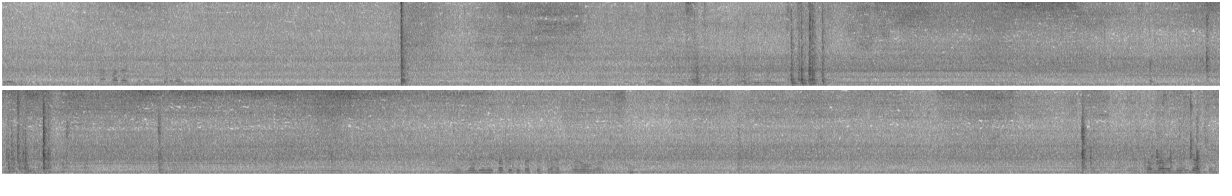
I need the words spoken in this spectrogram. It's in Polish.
druga. Zakładać sobie nie robić. Nie koty, tylko chcę trochę sterować. Onları bizi de atıyorum.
